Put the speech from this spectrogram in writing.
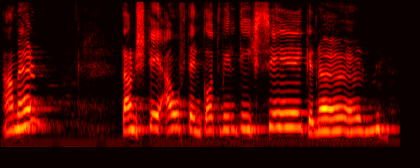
Amen. Dann steh auf, denn Gott will dich segnen.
